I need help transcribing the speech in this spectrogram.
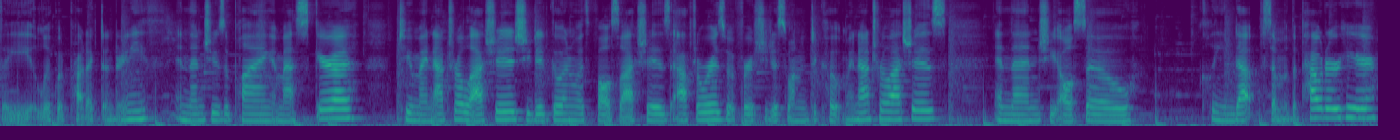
the liquid product underneath. And then she was applying a mascara to my natural lashes. She did go in with false lashes afterwards, but first she just wanted to coat my natural lashes. And then she also cleaned up some of the powder here.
